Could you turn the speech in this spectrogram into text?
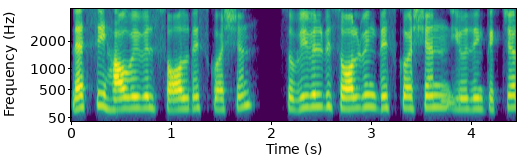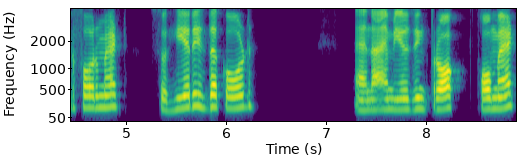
Let's see how we will solve this question. So we will be solving this question using picture format. So here is the code and i am using proc format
